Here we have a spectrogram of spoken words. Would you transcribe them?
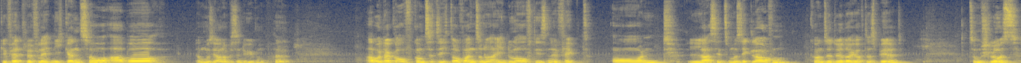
gefällt es mir vielleicht nicht ganz so, aber da muss ich auch noch ein bisschen üben. Aber darauf kommt es jetzt nicht drauf an, sondern eigentlich nur auf diesen Effekt. Und lass jetzt Musik laufen, konzentriert euch auf das Bild. Zum Schluss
